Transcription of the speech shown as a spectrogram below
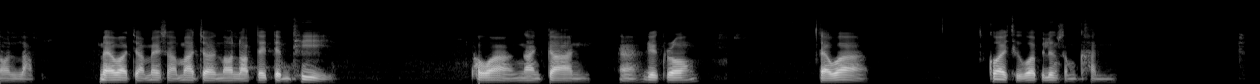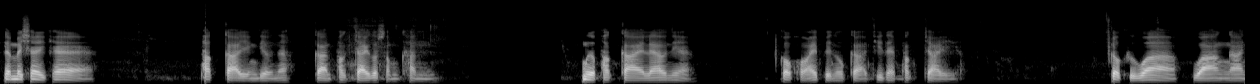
นอนหลับ แม้ว่าจะไม่สามารถจะนอนหลับได้เต็มที่ เพราะว่างานการเรียกร้อง แต่ว่าก็ถือว่าเป็นเรื่องสำคัญ และไม่ใช่แค่พักกายอย่างเดียวนะ การพักใจก็สำคัญ เมื่อพักกายแล้วเนี่ยก็ขอให้เป็นโอกาสที่ได้พักใจ ก็คือว่าวางงาน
